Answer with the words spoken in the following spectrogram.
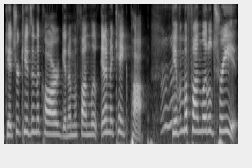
get your kids in the car, get them a fun little, get them a cake pop, give them a fun little treat.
